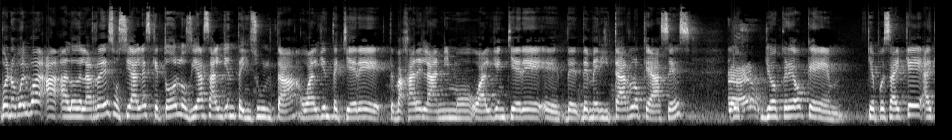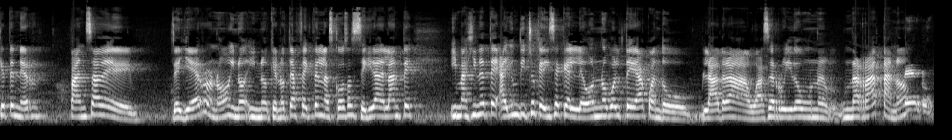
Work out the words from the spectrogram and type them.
bueno, vuelvo a, lo de las redes sociales, que todos los días alguien te insulta o alguien te quiere bajar el ánimo o alguien quiere eh, demeritar lo que haces. Claro. Yo, creo que, que, pues hay que, hay que tener panza de, de hierro, ¿no? Y, no, y no, que no te afecten las cosas, seguir adelante Imagínate, hay un dicho que dice que el león no voltea cuando ladra o hace ruido una, rata, ¿no? Perro.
